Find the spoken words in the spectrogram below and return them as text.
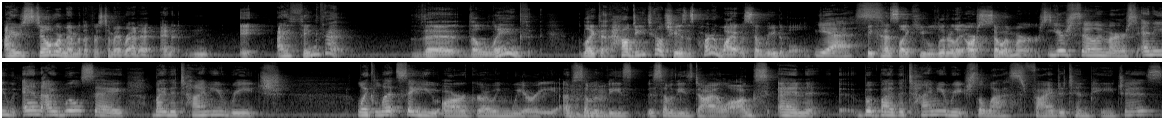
I still remember the first time I read it and it I think that the the length like that how detailed she is is part of why it was so readable yes because like you literally are so immersed. You're so immersed, and you and I will say, by the time you reach, like, let's say you are growing weary of some Mm-hmm. of these some of these dialogues, and but by the time you reach the last five to ten pages,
